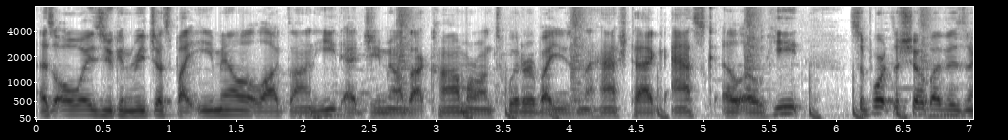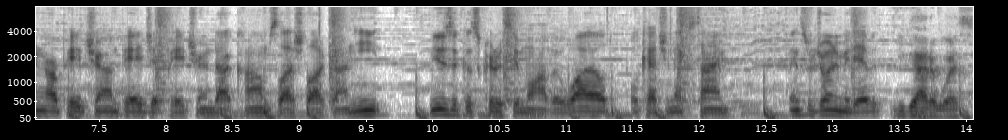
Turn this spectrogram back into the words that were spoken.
As always, you can reach us by email at lockedonheat at gmail.com or on Twitter by using the hashtag AskLOHeat. Support the show by visiting our Patreon page at patreon.com slash lockedonheat. Music is courtesy of Mojave Wild. We'll catch you next time. Thanks for joining me, David. You got it, Wes.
